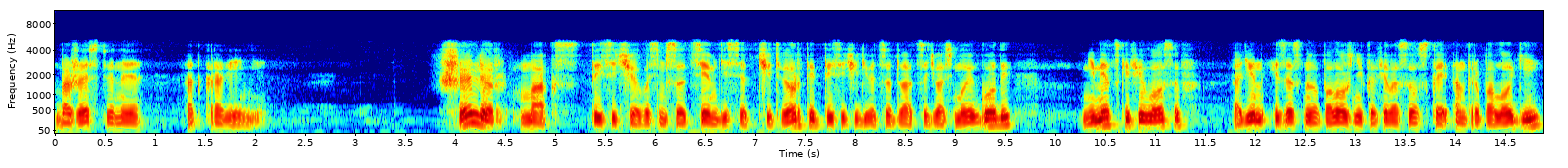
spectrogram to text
божественное откровение. Шеллер Макс, 1874-1928 годы, немецкий философ, один из основоположников философской антропологии,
